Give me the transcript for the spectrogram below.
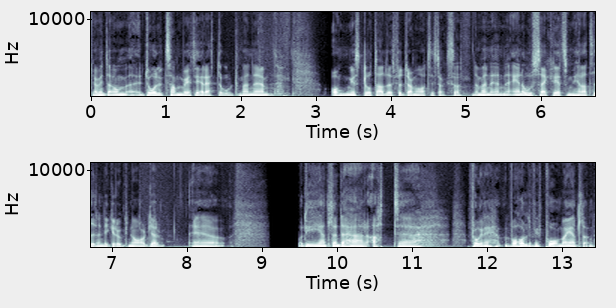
jag vet inte om dåligt samvete är rätt ord, men eh, ångest låter alldeles för dramatiskt också. Men en, en osäkerhet som hela tiden ligger och gnager. Eh, och det är egentligen det här att eh, Frågan är, vad håller vi på med egentligen?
